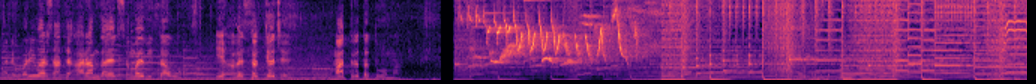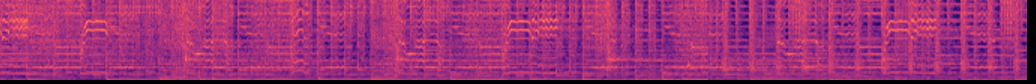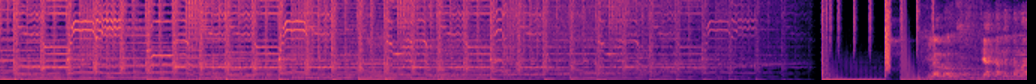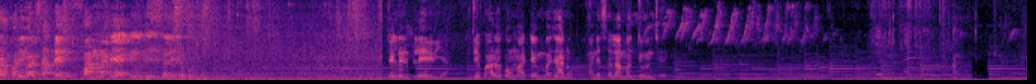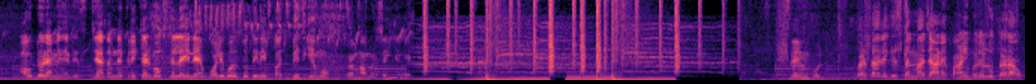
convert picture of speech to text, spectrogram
અને પરિવાર સાથે આરામદાયક સમય વિતાવવો એ હવે શક્ય છે માત્ર તત્વોમાં. ક્લબ હાઉસ જ્યાં તમે તમારા પરિવાર સાથે ફન માટે એક્ટિવિટીઝ કરી શકો છો. ચિલ્ડ્રન પ્લે એરિયા જે બાળકો માટે મજાનું અને સલામત ઝોન છે. આઉટડોર એમ્યુનિટીઝ જ્યાં તમને ક્રિકેટ બોક્સથી લઈને વોલીબોલ સુધીની બધી જ ગેમો રમવા મળશે અહીંયા આગળ. સ્વિમિંગ પુલ ભરતા રેગિસ્તાનમાં જાણે પાણી ભરેલું તળાવ.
